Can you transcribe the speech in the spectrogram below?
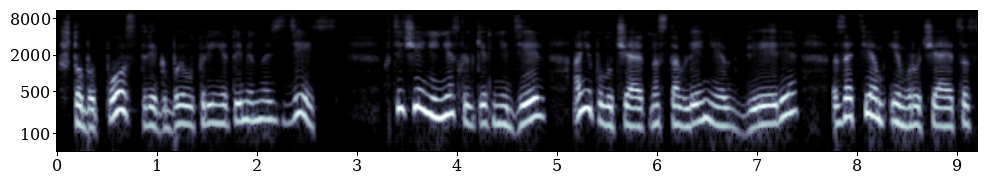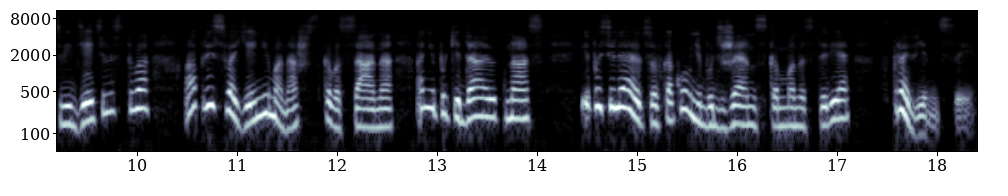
чтобы постриг был принят именно здесь. В течение нескольких недель они получают наставление в вере, затем им вручается свидетельство о присвоении монашеского сана. Они покидают нас и поселяются в каком-нибудь женском монастыре в провинции.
